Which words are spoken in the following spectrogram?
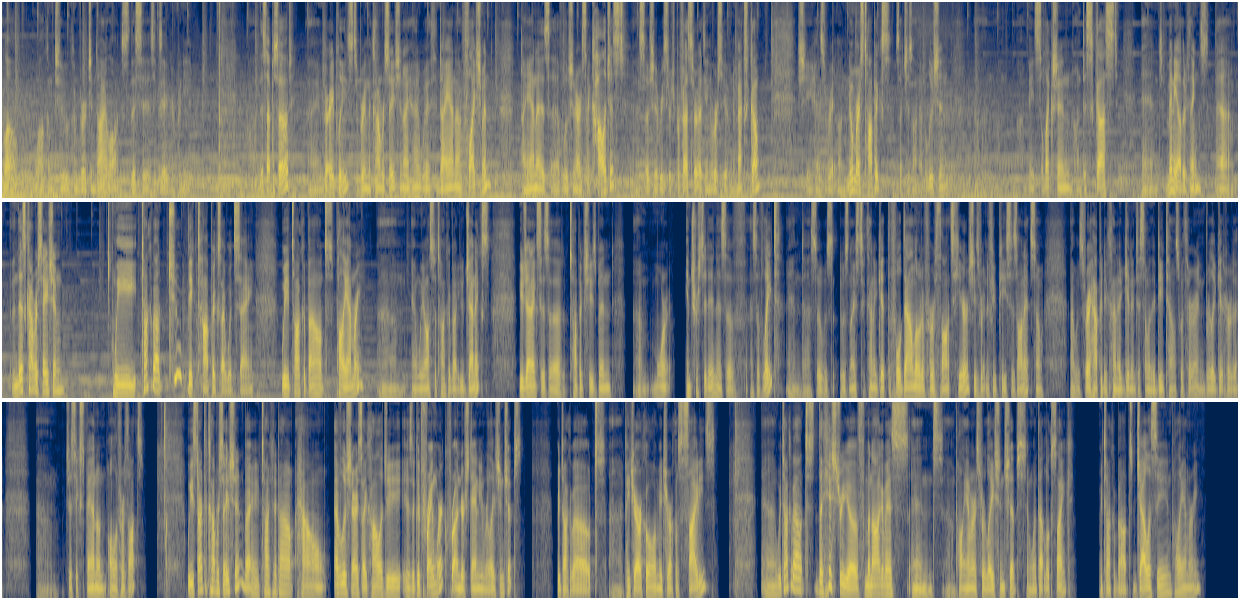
Hello, welcome to Converging Dialogues. This is Xavier Bonilla. On this episode, I'm very pleased to bring the conversation I had with Diana Fleischman. Diana is an evolutionary psychologist and associate research professor at the University of New Mexico. She has written on numerous topics, such as on evolution, on mate selection, on disgust, and many other things. Um, in this conversation, we talk about two big topics, I would say. We talk about polyamory, um, and we also talk about eugenics. Eugenics is a topic she's been um, more interested in as of as of late, and uh, so it was it was nice to kind of get the full download of her thoughts here. She's written a few pieces on it, so I was very happy to kind of get into some of the details with her and really get her to um, just expand on all of her thoughts. We start the conversation by talking about how evolutionary psychology is a good framework for understanding relationships. We talk about uh, patriarchal and matriarchal societies. Uh, we talk about the history of monogamous and uh, polyamorous relationships and what that looks like. We talk about jealousy and polyamory.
